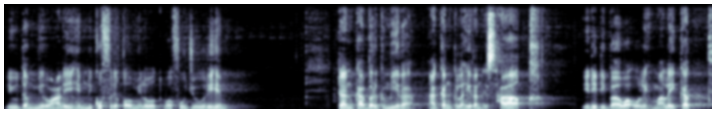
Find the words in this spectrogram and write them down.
liyudammiru alaihim li kufri qaumi Lut wa fujurihim dan kabar gembira akan kelahiran Ishak ini dibawa oleh malaikat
